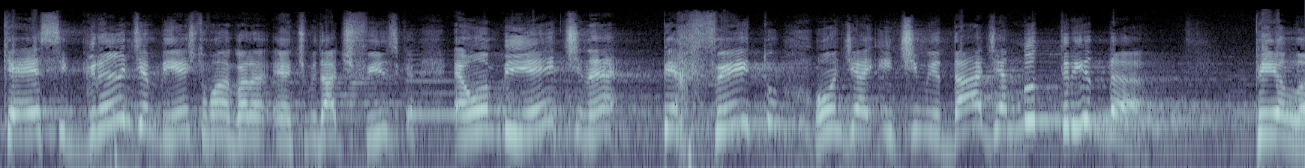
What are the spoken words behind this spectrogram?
que é esse grande ambiente, estou falando agora é intimidade física, é um ambiente né, perfeito, onde a intimidade é nutrida pelo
